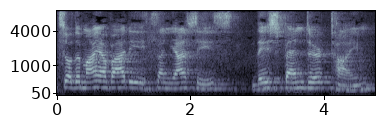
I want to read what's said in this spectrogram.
So the Mayavadi sannyasis, they spend their time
